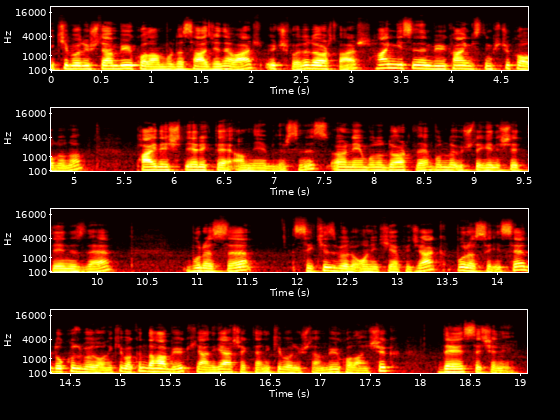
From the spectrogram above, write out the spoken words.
2 bölü 3'ten büyük olan burada sadece ne var? 3 bölü 4 var. Hangisinin büyük hangisinin küçük olduğunu payda eşitleyerek de anlayabilirsiniz. Örneğin bunu 4 ile bunu da 3 ile genişlettiğinizde burası 8 bölü 12 yapacak. Burası ise 9 bölü 12. Bakın daha büyük. Yani gerçekten 2 bölü 3'ten büyük olan şık D seçeneği.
